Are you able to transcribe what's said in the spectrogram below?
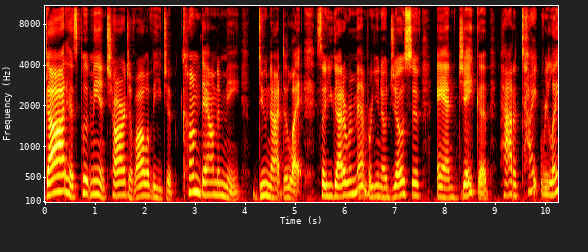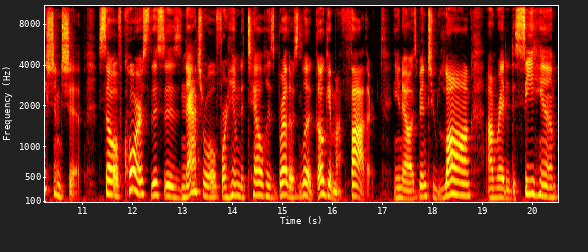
God has put me in charge of all of Egypt. Come down to me. Do not delay. So you got to remember, you know, Joseph and Jacob had a tight relationship. So, of course, this is natural for him to tell his brothers, look, go get my father. You know, it's been too long. I'm ready to see him.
